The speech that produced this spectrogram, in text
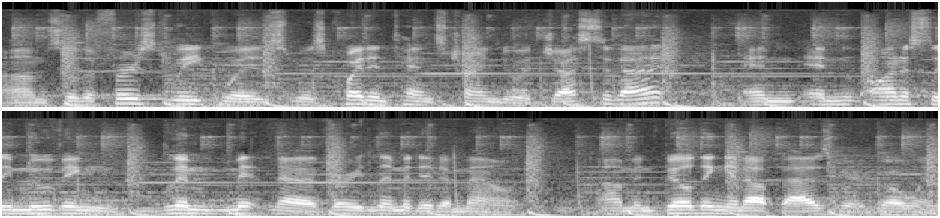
Um, so the first week was, was quite intense trying to adjust to that and, and honestly moving lim a very limited amount um, and building it up as we're going.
